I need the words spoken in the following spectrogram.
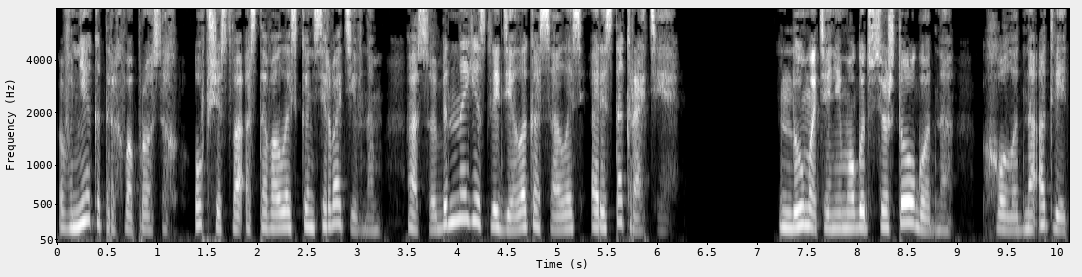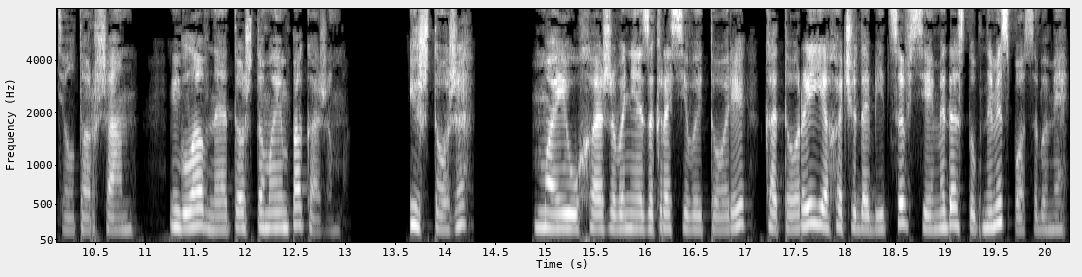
в некоторых вопросах общество оставалось консервативным, особенно если дело касалось аристократии. «Думать они могут все что угодно», — холодно ответил Торшан. «Главное то, что мы им покажем». «И что же?» «Мои ухаживания за красивой Тори, которые я хочу добиться всеми доступными способами.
